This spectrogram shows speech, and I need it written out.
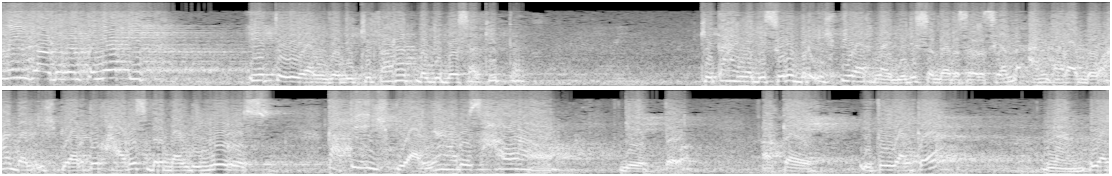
meninggal dengan penyakit itu yang jadi kifarat bagi dosa kita kita hanya disuruh berikhtiar. Nah jadi saudara-saudara sekalian antara doa dan ikhtiar itu harus berbanding lurus. Tapi ikhtiarnya harus halal. Gitu. Oke itu yang ke nah yang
